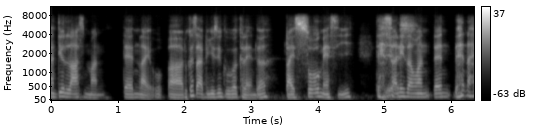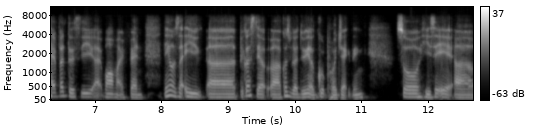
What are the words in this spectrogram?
until last month. Then like uh, because I've been using Google Calendar, but it's so messy. Then suddenly someone then then I happened to see like one of my friend. Then he was like, hey, uh, because they uh, because we were doing a group project thing. So he said, hey, uh,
